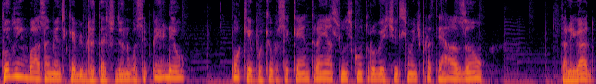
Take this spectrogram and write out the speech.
Todo o embasamento que a Bíblia está te dando você perdeu. Por quê? Porque você quer entrar em assuntos controvertidos somente para ter razão. Tá ligado?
